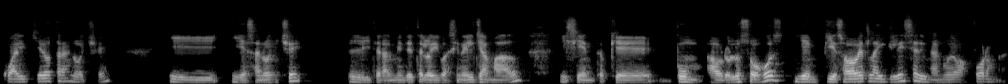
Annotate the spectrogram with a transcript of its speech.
cualquier otra noche y, y esa noche literalmente te lo digo así en el llamado, y siento que, pum, abro los ojos y empiezo a ver la iglesia de una nueva forma.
